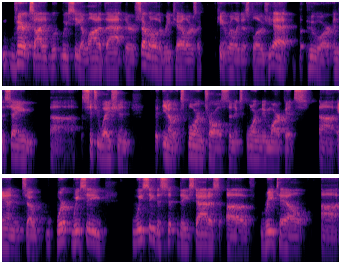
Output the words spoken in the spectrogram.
very excited. We, see a lot of that. There are several other retailers I can't really disclose yet, but who are in the same uh, situation, you know, exploring Charleston, exploring new markets, uh, and so we're we see we see the the status of retail uh,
